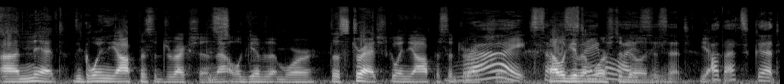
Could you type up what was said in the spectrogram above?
uh, knit to going the opposite direction. That will give it more the stretch going the opposite direction. Right. So that will it give it more stabilizes stability. It. Yeah. Oh, that's good.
